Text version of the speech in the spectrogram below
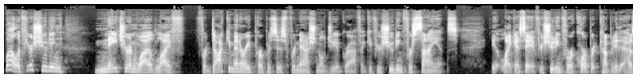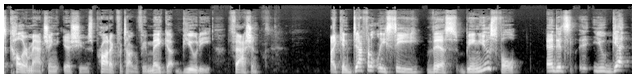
Well, if you're shooting nature and wildlife for documentary purposes for National Geographic, if you're shooting for science, it, like I say, if you're shooting for a corporate company that has color matching issues, product photography, makeup, beauty, fashion, I can definitely see this being useful. And it's you get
